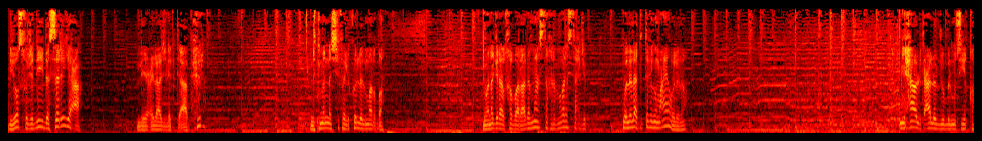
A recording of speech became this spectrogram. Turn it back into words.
بوصفة جديدة سريعة لعلاج الاكتئاب. حلو. نتمنى الشفاء لكل المرضى. وأنا اقرا الخبر هذا. ما أستغرب ولا أستعجب. ولا لا تتفقوا معي ولا لا؟ بيحاولوا يتعالجوا بالموسيقى.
